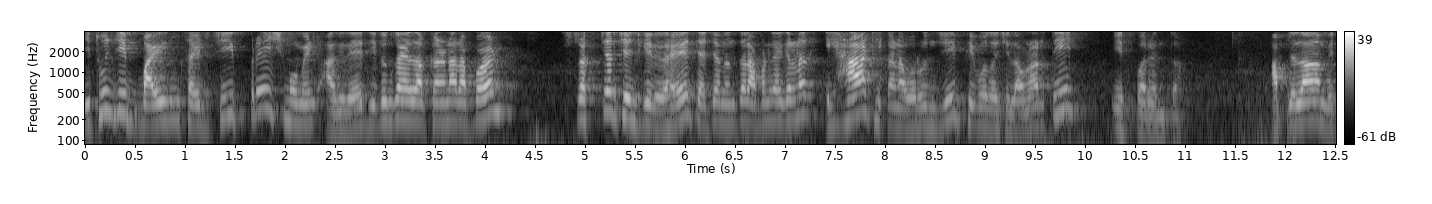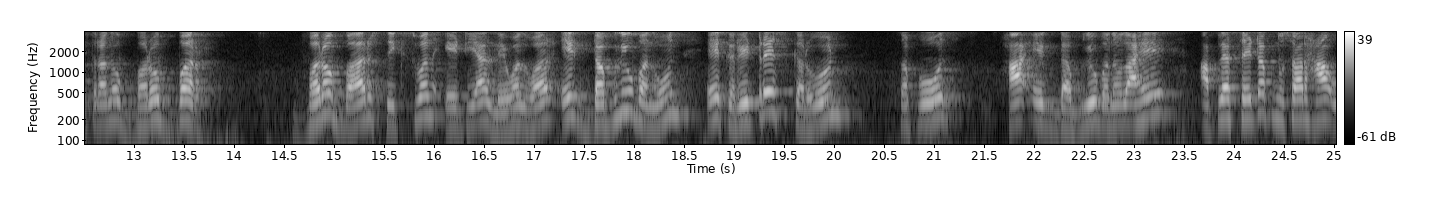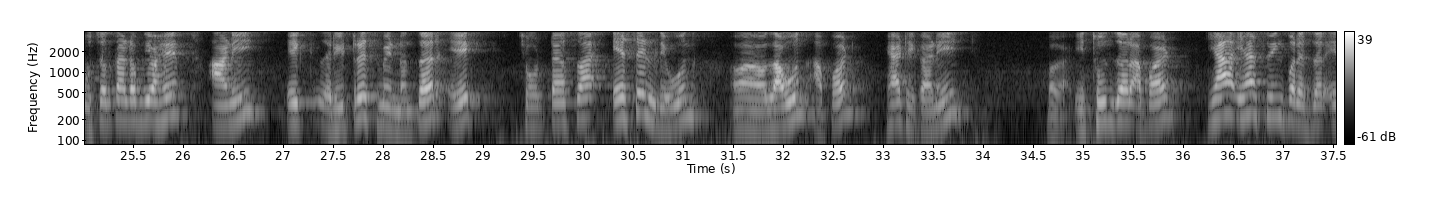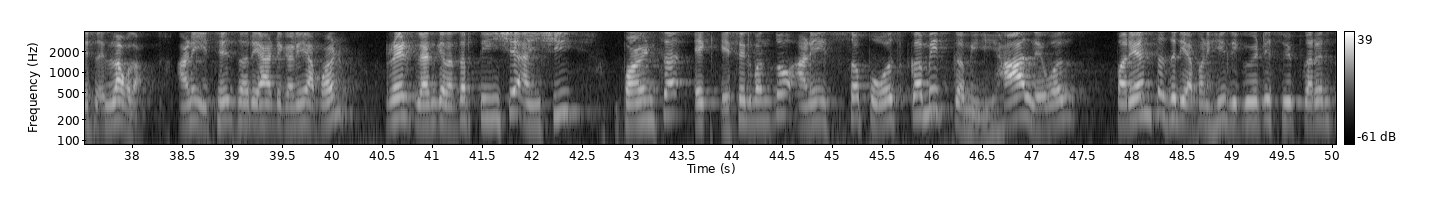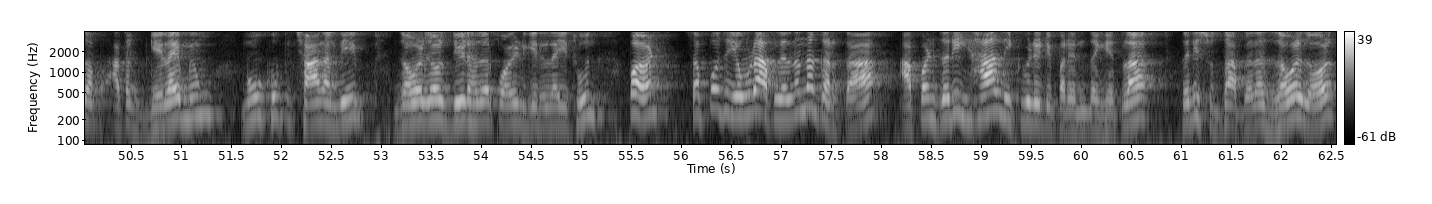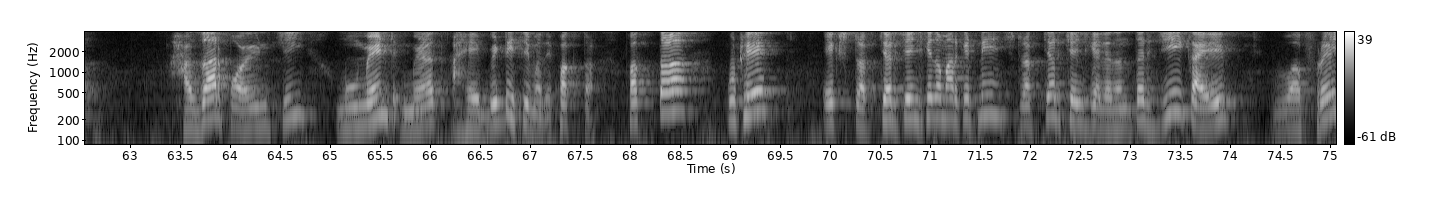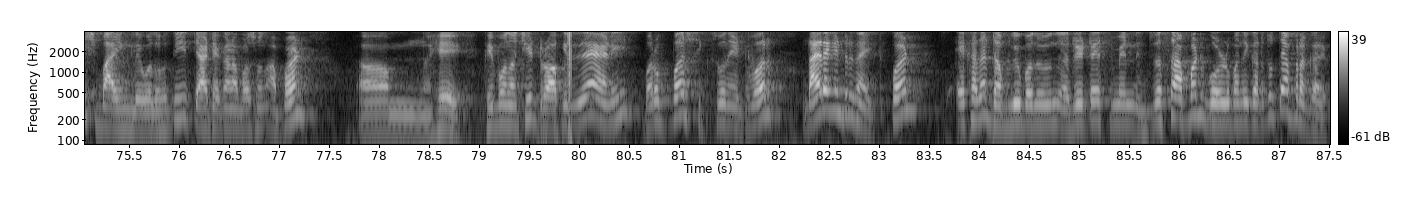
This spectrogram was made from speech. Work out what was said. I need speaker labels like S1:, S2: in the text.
S1: इथून जी बाईंग साईडची फ्रेश मुवमेंट आलेली आहे तिथून काय करणार आपण? स्ट्रक्चर चेंज केलेलं आहे. त्याच्यानंतर आपण काय करणार? ह्या ठिकाणावरून जी फिबोनाची लावणार ती इथपर्यंत. आपल्याला मित्रांनो बरोबर बरोबर सिक्स वन एट या लेवलवर एक डब्ल्यू बनवून एक रिट्रेस करून सपोज हा एक डब्ल्यू बनवला आहे. आपल्या सेटअपनुसार हा उचलता डब्ल्यू आहे आणि एक रिट्रेसमेंटनंतर एक छोटासा एस एल देऊन लावून आपण ह्या ठिकाणी बघा इथून जर आपण ह्या ह्या स्विंगपर्यंत जर एस एल लावला आणि इथे जर ह्या ठिकाणी आपण ट्रेड प्लॅन केला तर तीनशे ऐंशी पॉईंटचा एक एस एल बनतो आणि सपोज कमीत कमी ह्या लेवलपर्यंत जरी आपण ही लिक्विडिटी स्वीपपर्यंत आता गेला आहे मूव मूव खूप छान अगदी जवळजवळ दीड हजार पॉईंट गेलेला आहे इथून. पण सपोज एवढं आपल्याला न करता आपण जरी ह्या लिक्विडिटीपर्यंत घेतला तरीसुद्धा आपल्याला जवळजवळ हजार पॉईंटची मुवमेंट मिळत आहे बी टी सीमध्ये फक्त. फक्त कुठे? एक स्ट्रक्चर चेंज केलं मार्केटने स्ट्रक्चर चेंज केल्यानंतर जी काही फ्रेश बाईंग लेवल होती त्या ठिकाणापासून आपण हे फिबोनाची ड्रॉ केलेली आहे आणि बरोबर सिक्स वन एटवर डायरेक्ट एंट्री नाही पण एखादा डब्ल्यू बनवून रिट्रेसमेंट जसं आपण गोल्डमध्ये करतो त्या प्रकारे.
